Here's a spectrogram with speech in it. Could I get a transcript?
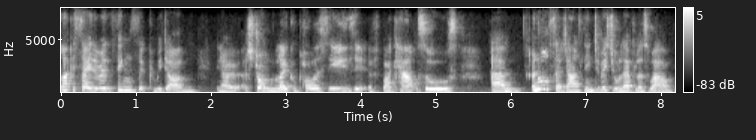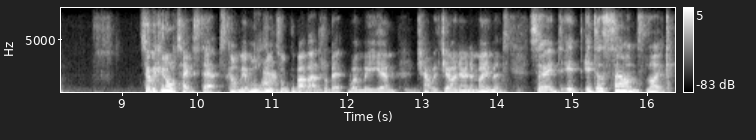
like I say, there are things that can be done, you know, strong local policies by councils um, and also down to the individual level as well. So we can all take steps, can't we? We'll, yeah. we'll talk about that a little bit when we um, chat with Joanna in a moment. So it, it, it does sound like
